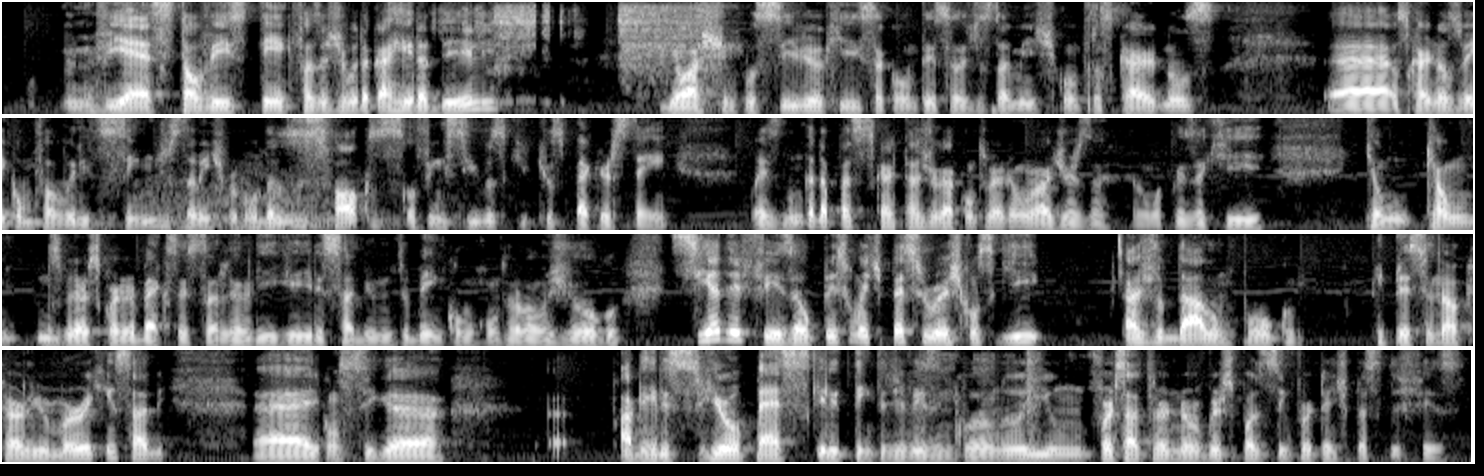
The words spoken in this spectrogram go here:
é, talvez tenha que fazer o jogo da carreira dele, e eu acho impossível que isso aconteça justamente contra os Cardinals. Uh, os Cardinals vêm como favoritos, sim, justamente por conta dos desfalques ofensivos que, que os Packers têm, mas nunca dá para descartar jogar contra o Aaron Rodgers, né? É uma coisa que que é, um, que é um dos melhores quarterbacks da história da liga, e ele sabe muito bem como controlar um jogo. Se a defesa, ou principalmente o pass rush, conseguir ajudá-lo um pouco e pressionar o Carly Murray, quem sabe é, ele consiga uh, aqueles hero passes que ele tenta de vez em quando, e um forçar turnovers pode ser importante para essa defesa.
